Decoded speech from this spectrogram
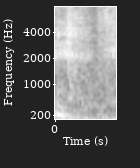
Okay.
